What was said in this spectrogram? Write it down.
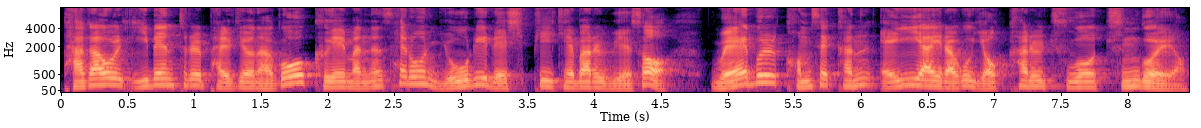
다가올 이벤트를 발견하고 그에 맞는 새로운 요리 레시피 개발을 위해서 웹을 검색하는 AI라고 역할을 주어 준 거예요.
